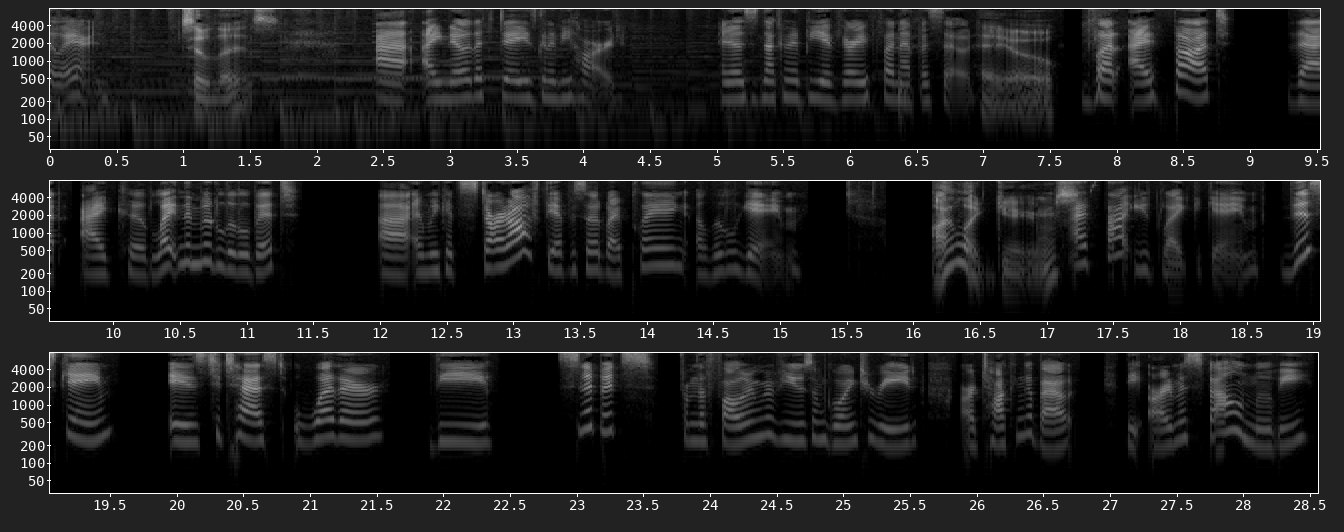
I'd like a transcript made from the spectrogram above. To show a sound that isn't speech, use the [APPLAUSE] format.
So, Aaron, So Liz. uh, I know that today is going to be hard. I know this is not going to be a very fun episode, Hey oh. but I thought that I could lighten the mood a little bit, uh, and we could start off the episode by playing a little game. I like games. I thought you'd like a game. This game is to test whether the snippets from the following reviews I'm going to read are talking about the Artemis Fowl movie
